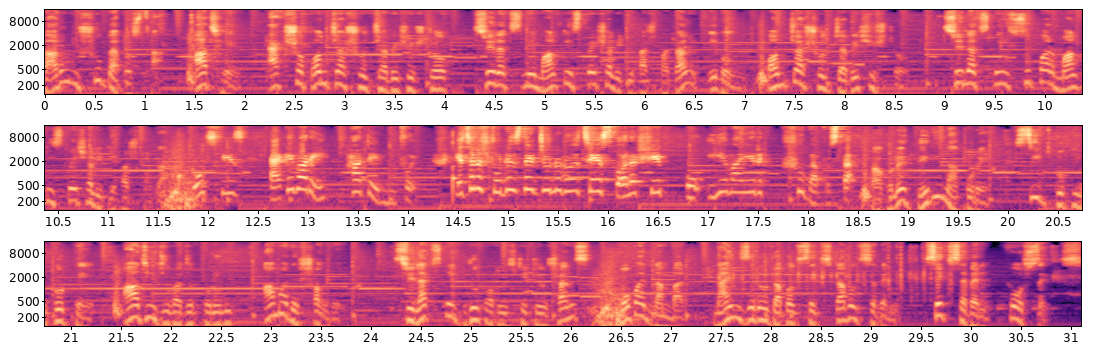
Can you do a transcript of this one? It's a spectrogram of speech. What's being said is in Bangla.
দারুণ সুব্যবস্থা। আছে একশো পঞ্চাশ শয্যা বিশিষ্ট শ্রীলক্ষ্মী মাল্টি স্পেশালিটি হাসপাতাল এবং পঞ্চাশ শয্যা বিশিষ্ট শ্রীলক্ষ্মী সুপার মাল্টি স্পেশালিটি হাসপাতাল। কোর্স ফিজ একেবারেই হাটের মুঠোয়। এছাড়া স্টুডেন্টসদের জন্য রয়েছে স্কলারশিপ ও ইএমআই এর সুব্যবস্থা। তাহলে দেরি না করে সিট বুকিং করতে আজই যোগাযোগ করুন আমাদের সঙ্গে। Srilakshmi group of institutions mobile number 9066776746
